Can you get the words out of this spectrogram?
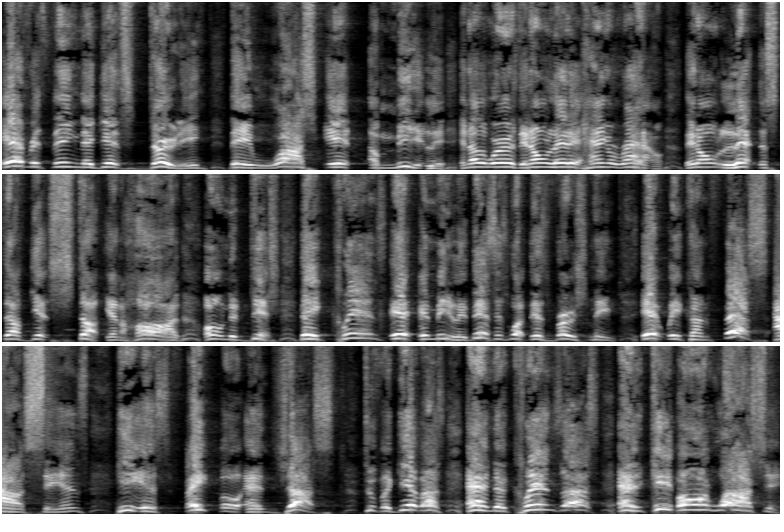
everything that gets dirty, they wash it immediately. In other words, they don't let it hang around. They don't let the stuff get stuck and hard on the dish. They cleanse it immediately. This is what this verse means. If we confess our sins, he is faithful and just to forgive us and to cleanse us and keep on washing.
